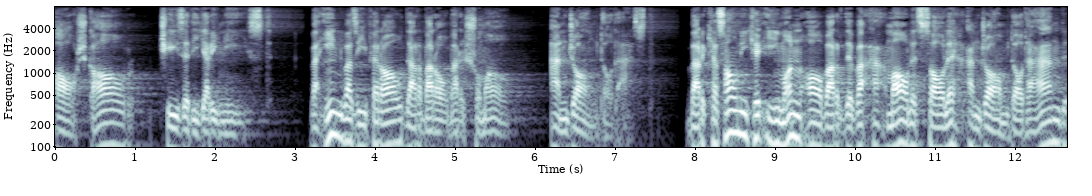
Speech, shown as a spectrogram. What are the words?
آشکار چیز دیگری نیست و این وظیفه را در برابر شما انجام داده است. بر کسانی که ایمان آورده و اعمال صالح انجام دادهاند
